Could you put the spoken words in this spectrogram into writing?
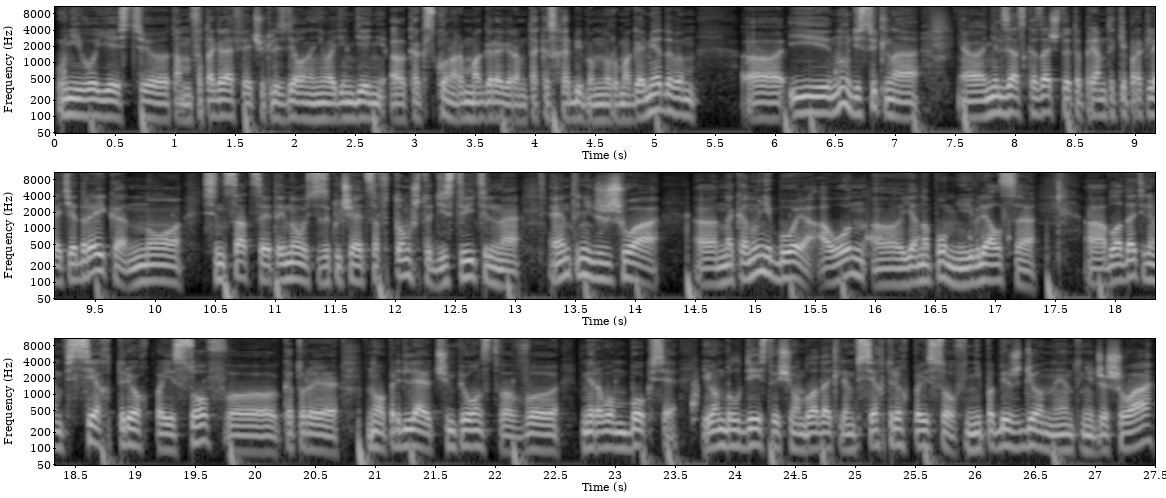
У него есть э, там фотография, чуть ли сделана не в один день, э, как с Конором Макгрегором, так и с Хабибом Нурмагомедовым. Э, и, ну, действительно, э, нельзя сказать, что это прям-таки проклятие Дрейка, но сенсация этой новости заключается в том, что действительно Энтони Джошуа накануне боя, а он, э, я напомню, являлся э, обладателем всех трех поясов, которые ну, определяют чемпионство в мировом боксе. И он был действующим обладателем всех трех поясов. Непобежденный Энтони Джошуа.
